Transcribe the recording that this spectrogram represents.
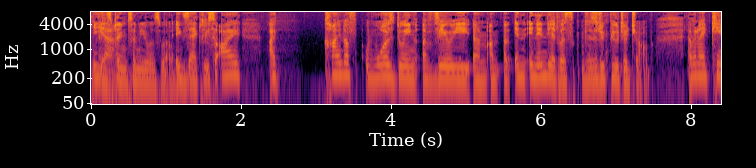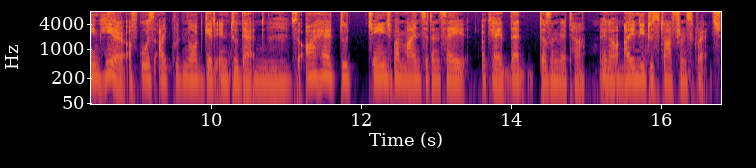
Yeah. instincts in you as well. exactly. So I, I kind of was doing a very um, um, in in India it was it was a reputed job, and when I came here, of course, I could not get into that. So I had to change my mindset and say, okay, that doesn't matter. You know, I need to start from scratch.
